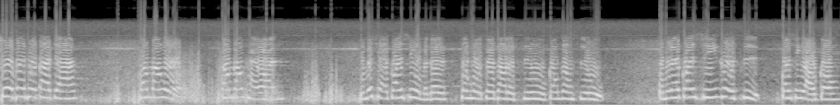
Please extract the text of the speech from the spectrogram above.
所以拜托大家，帮帮我，帮帮台湾，我们一起来关心我们的生活周遭的事物、公众事务。我们来关心弱势，关心劳工，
